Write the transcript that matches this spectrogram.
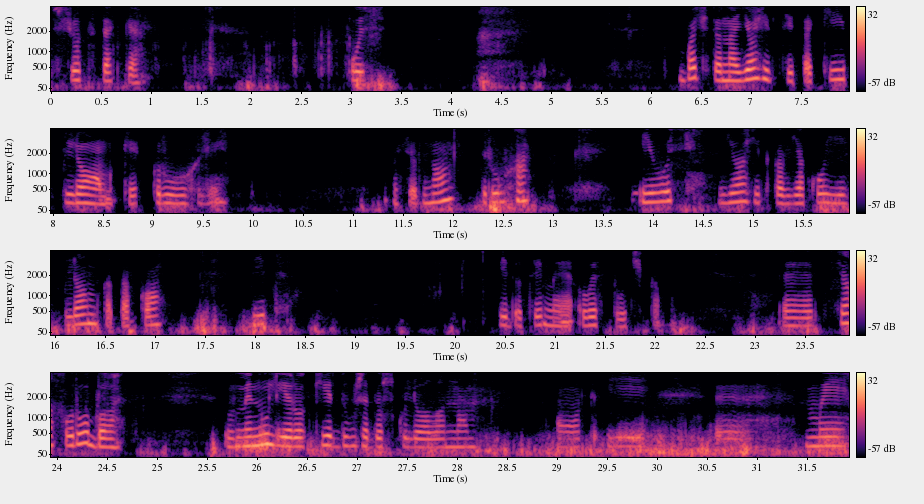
що це таке. Ось, бачите, на ягідці такі плямки круглі. Ось одна, друга. І ось ягідка, в якої плямка така під, під оцими листочками. Е, Ця хвороба в минулі роки дуже дошкуляла нам. От, і е, ми,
